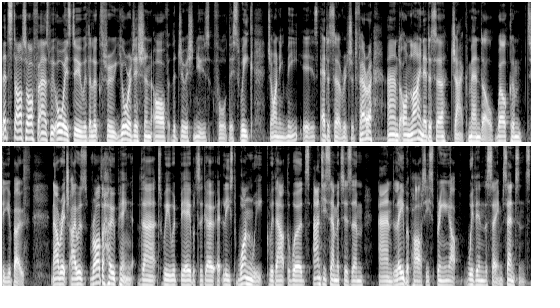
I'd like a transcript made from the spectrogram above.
Let's start off, as we always do, with a look through your edition of The Jewish News for this week. Joining me is editor Richard Ferrer and online editor Jack Mendel. Welcome to you both. Now, Rich, I was rather hoping that we would be able to go at least one week without the words anti Semitism and Labour Party springing up within the same sentence.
